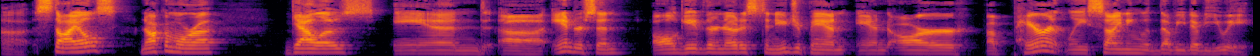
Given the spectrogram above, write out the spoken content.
uh, Styles, Nakamura, Gallows, and uh, Anderson all gave their notice to New Japan and are apparently signing with WWE.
